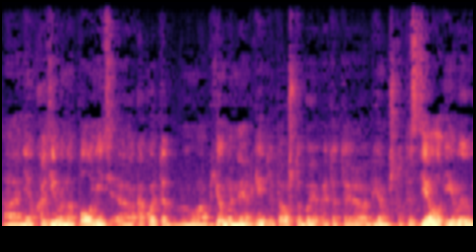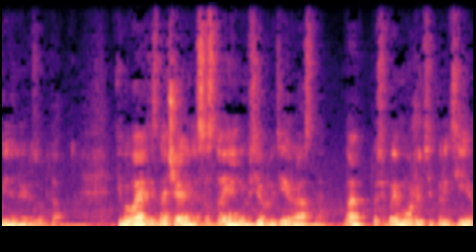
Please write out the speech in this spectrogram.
э, необходимо наполнить э, какой-то ну, объем энергии для того, чтобы этот объем что-то сделал, и вы увидели результат. И бывает изначальное состояние у всех людей разное. Да? То есть вы можете прийти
